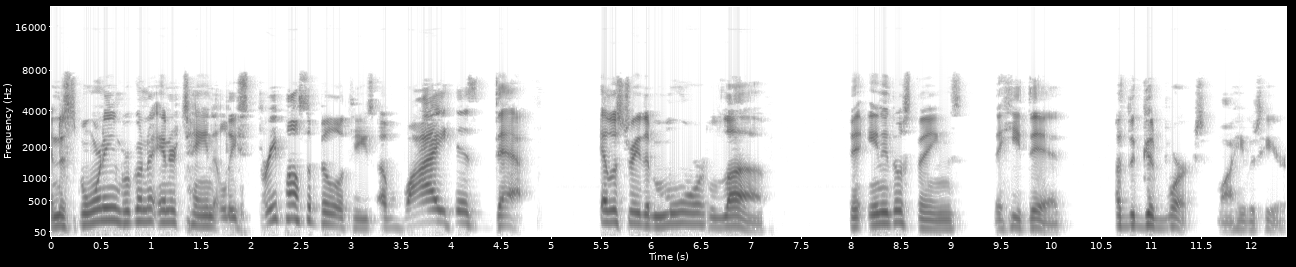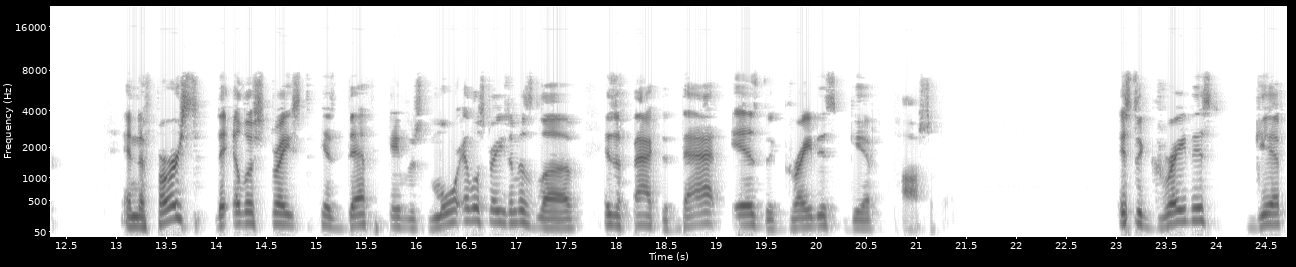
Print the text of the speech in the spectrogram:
And this morning we're going to entertain at least three possibilities of why his death illustrated more love than any of those things that he did of the good works while he was here. And the first that illustrates his death gave us more illustration of his love is the fact that that is the greatest gift possible. It's the greatest gift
